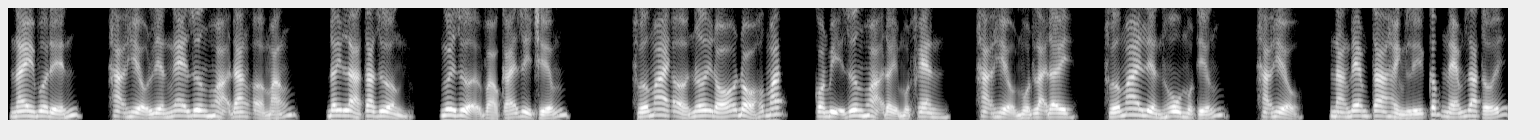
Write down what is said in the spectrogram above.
Nay vừa đến, hạ hiểu liền nghe Dương Họa đang ở mắng, đây là ta giường, ngươi dựa vào cái gì chiếm. Hứa mai ở nơi đó đỏ hốc mắt, còn bị Dương Họa đẩy một phen, hạ hiểu một lại đây, hứa mai liền hô một tiếng, hạ hiểu, nàng đem ta hành lý cấp ném ra tới.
